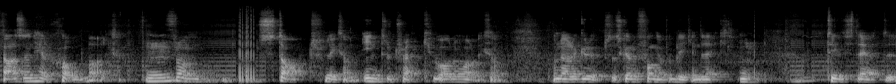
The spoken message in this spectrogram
Ja, alltså en hel show bara liksom. Från start, liksom, intro track, vad du har liksom. Och när du går upp så ska du fånga publiken direkt. Tills det är att du,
